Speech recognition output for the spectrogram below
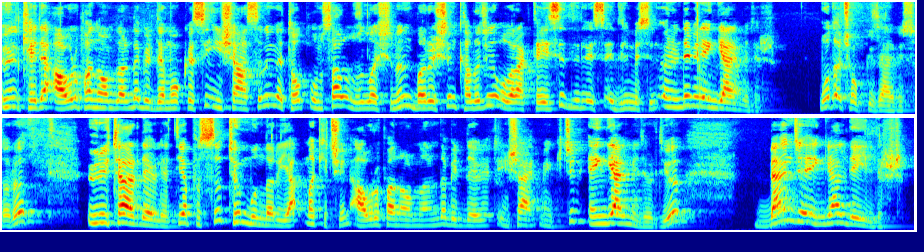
ülkede Avrupa normlarında bir demokrasi inşasının ve toplumsal uzlaşının, barışın kalıcı olarak tesis edilmesinin önünde bir engel midir? Bu da çok güzel bir soru. Üniter devlet yapısı tüm bunları yapmak için Avrupa normlarında bir devlet inşa etmek için engel midir diyor. Bence engel değildir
